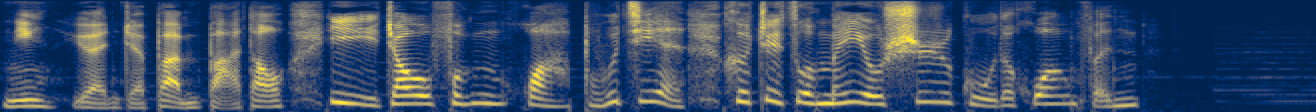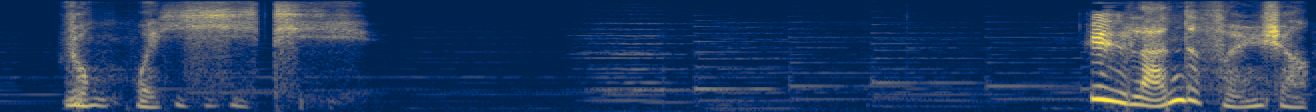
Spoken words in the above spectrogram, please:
宁愿这半把刀一朝风化不见，和这座没有尸骨的荒坟融为一体。玉兰的坟上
